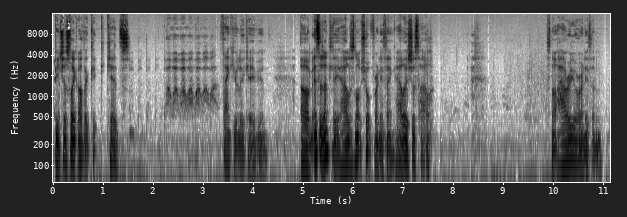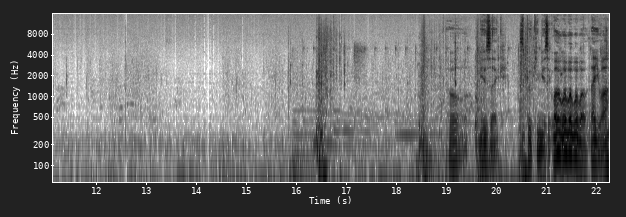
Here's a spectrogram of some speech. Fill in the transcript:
be just like other kids. Wow, wow, wow, wow, wow, wow. Thank you, Lake Lakeavian. Um, incidentally, Hal is not short for anything. Hal is just Hal. It's not Harry or anything. Oh, music. Spooky music. Whoa, whoa, whoa, whoa, whoa. There you are.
